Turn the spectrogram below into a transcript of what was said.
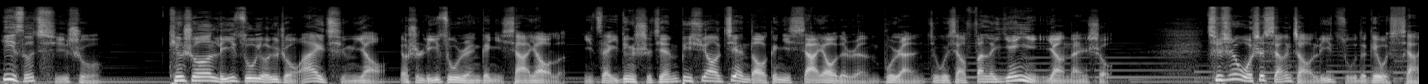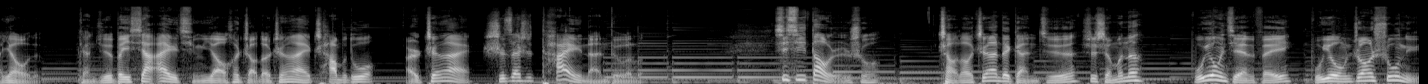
一泽奇说：“听说黎族有一种爱情药，要是黎族人给你下药了，你在一定时间必须要见到给你下药的人，不然就会像翻了烟瘾一样难受。其实我是想找黎族的给我下药的，感觉被下爱情药和找到真爱差不多，而真爱实在是太难得了。”西西道人说：“找到真爱的感觉是什么呢？”不用减肥，不用装淑女，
